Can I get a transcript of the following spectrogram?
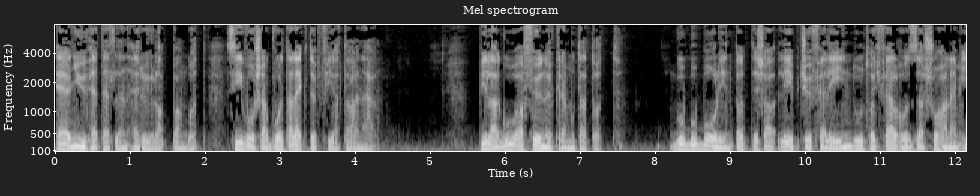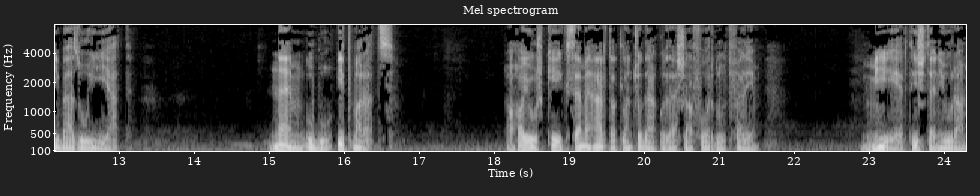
Elnyűhetetlen erő lappangott, szívósabb volt a legtöbb fiatalnál. Pilagú a főnökre mutatott. Gubu bólintott, és a lépcső felé indult, hogy felhozza soha nem hibázó íját. Nem, Gubu, itt maradsz. A hajós kék szeme ártatlan csodálkozással fordult felém. Miért, Isteni Uram?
